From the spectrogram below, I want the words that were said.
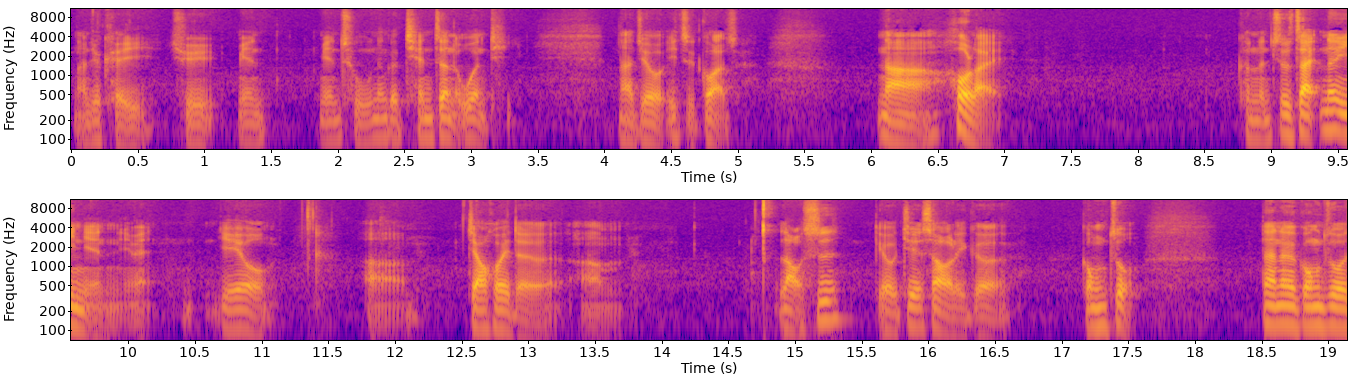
那就可以去免免除那个签证的问题。那就一直挂着。那后来，可能就在那一年里面，也有呃教会的嗯老师给我介绍了一个工作，但那个工作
